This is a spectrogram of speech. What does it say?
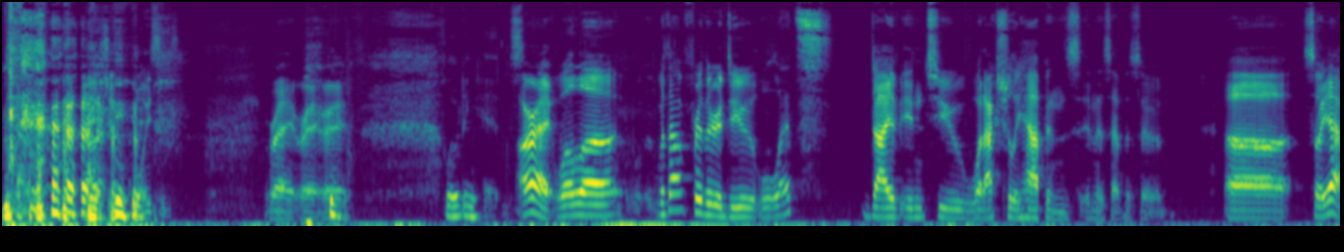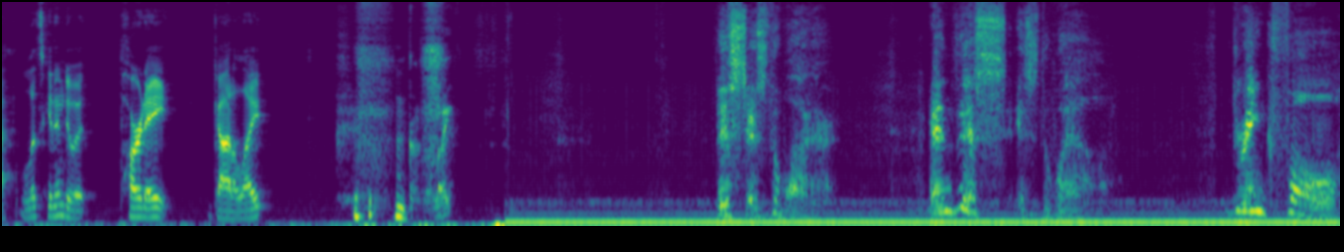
now it's just voices. Right, right, right. Floating heads. All right. Well, uh, without further ado, let's dive into what actually happens in this episode. Uh, so yeah, let's get into it. Part eight. Got a light. Got a light. This is the water, and this is the well. Drink full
